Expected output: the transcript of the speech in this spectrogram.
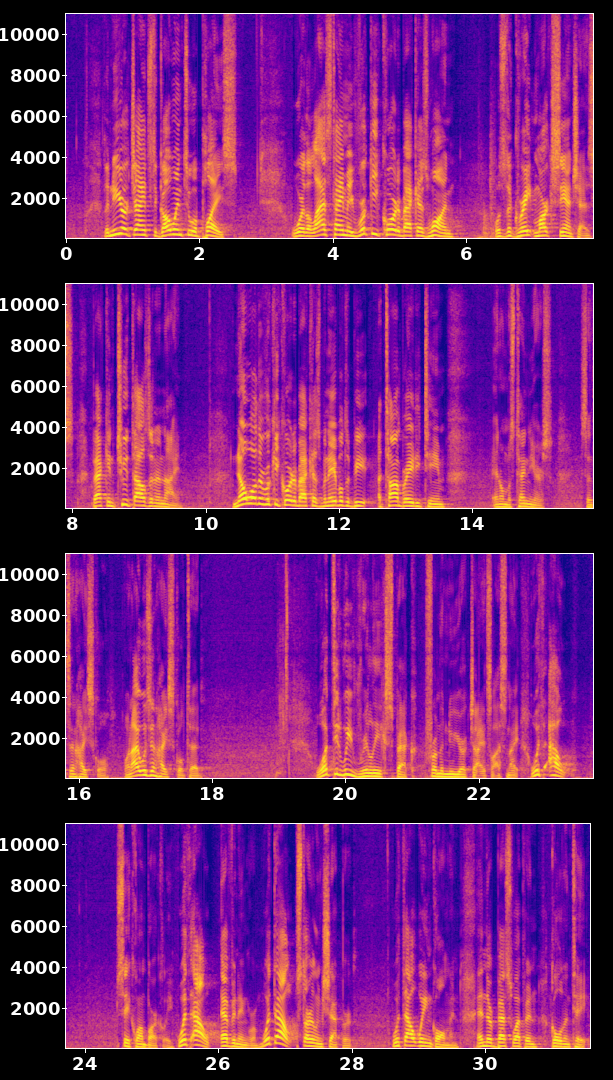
the New York Giants to go into a place where the last time a rookie quarterback has won was the great Mark Sanchez back in 2009? No other rookie quarterback has been able to beat a Tom Brady team in almost 10 years since in high school. When I was in high school, Ted, what did we really expect from the New York Giants last night without Saquon Barkley, without Evan Engram, without Sterling Shepard, without Wayne Gallman, and their best weapon, Golden Tate?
